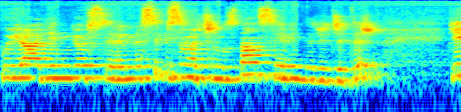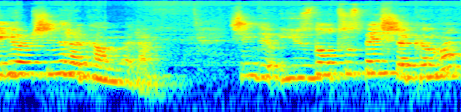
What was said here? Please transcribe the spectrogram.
bu iradenin gösterilmesi bizim açımızdan sevindiricidir. Geliyorum şimdi rakamlara. Şimdi %35 rakamı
